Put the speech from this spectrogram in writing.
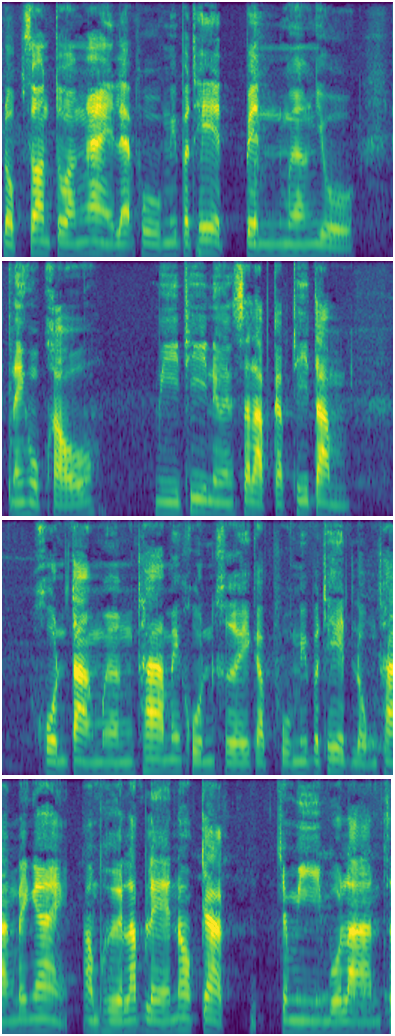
หลบซ่อนตัวง่ายและภูมิประเทศเป็นเมืองอยู่ในหุบเขา มีที่เนินสลับกับที่ต่ำ คนต่างเมืองถ้าไม่คุ้นเคยกับภูมิประเทศหลงทางได้ง่ายอำเภอลับแลนอกจาก จะมีโบราณส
